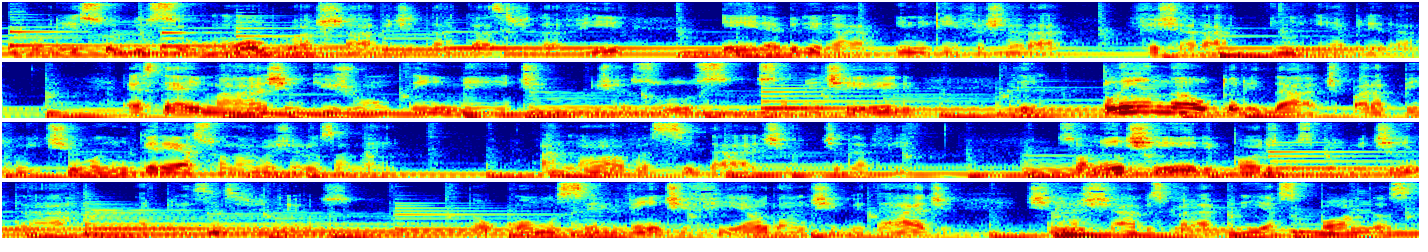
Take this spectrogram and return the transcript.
Porei sobre o seu ombro a chave da casa de Davi, ele abrirá e ninguém fechará, fechará e ninguém abrirá. Esta é a imagem que João tem em mente. Jesus, somente ele, tem plena autoridade para permitir o ingresso à Nova Jerusalém, a nova cidade de Davi. Somente ele pode nos permitir entrar na presença de Deus. Tal como o servente fiel da antiguidade tinha chaves para abrir as portas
